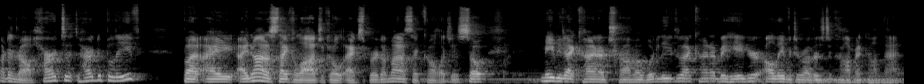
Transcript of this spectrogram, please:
I don't know, hard to hard to believe. But I, I'm not a psychological expert. I'm not a psychologist. So maybe that kind of trauma would lead to that kind of behavior. I'll leave it to others to comment on that.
